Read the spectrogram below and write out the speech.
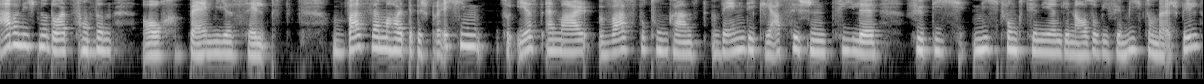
aber nicht nur dort, sondern auch bei mir selbst. Was werden wir heute besprechen? Zuerst einmal, was du tun kannst, wenn die klassischen Ziele für dich nicht funktionieren, genauso wie für mich zum Beispiel.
